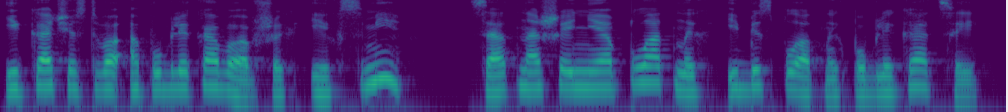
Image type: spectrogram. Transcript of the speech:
и качество опубликовавших их СМИ, соотношение платных и бесплатных публикаций –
